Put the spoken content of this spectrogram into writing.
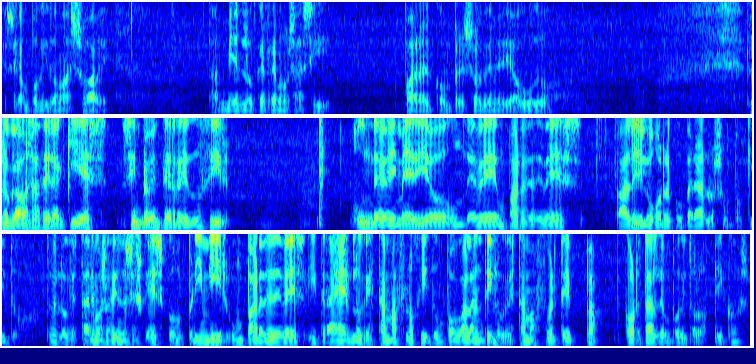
que sea un poquito más suave, también lo querremos así para el compresor de medio agudo. Lo que vamos a hacer aquí es simplemente reducir un dB y medio, un dB, un par de dBs, ¿vale? Y luego recuperarlos un poquito. Entonces lo que estaremos haciendo es, comprimir un par de dBs y traer lo que está más flojito un poco adelante y lo que está más fuerte, ¡pap! cortarle un poquito los picos.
